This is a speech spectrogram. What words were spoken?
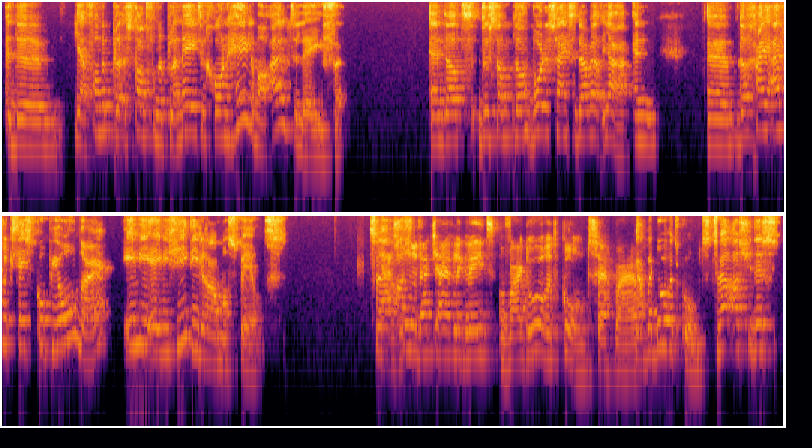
de, ja, van de stand van de planeten gewoon helemaal uit te leven. En dat, dus dan, dan worden, zijn ze daar wel, ja, en uh, dan ga je eigenlijk steeds kopje onder in die energie die er allemaal speelt. Terwijl ja, zonder je, dat je eigenlijk weet waardoor het komt, zeg maar. Ja, waardoor het komt. Terwijl als je dus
